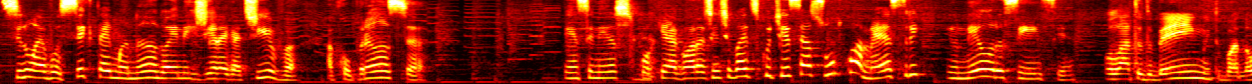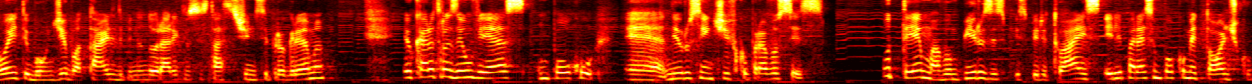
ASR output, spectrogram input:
se não é você que está emanando a energia negativa, a cobrança? Pense nisso, é. porque agora a gente vai discutir esse assunto com a mestre em neurociência. Olá, tudo bem? Muito boa noite, bom dia, boa tarde, dependendo do horário que você está assistindo esse programa. Eu quero trazer um viés um pouco é, neurocientífico para vocês. O tema vampiros espirituais, ele parece um pouco metódico,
